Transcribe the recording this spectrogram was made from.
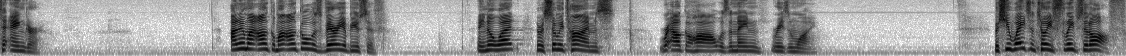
to anger. I knew my uncle. My uncle was very abusive. And you know what? There were so many times where alcohol was the main reason why. But she waits until he sleeps it off.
